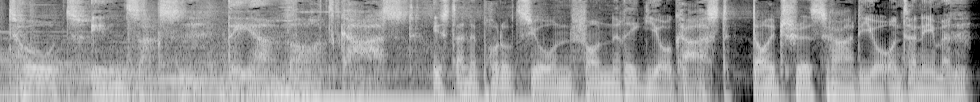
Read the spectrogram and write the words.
Tod in Sachsen. Der Mordcast ist eine Produktion von Regiocast, deutsches Radiounternehmen.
